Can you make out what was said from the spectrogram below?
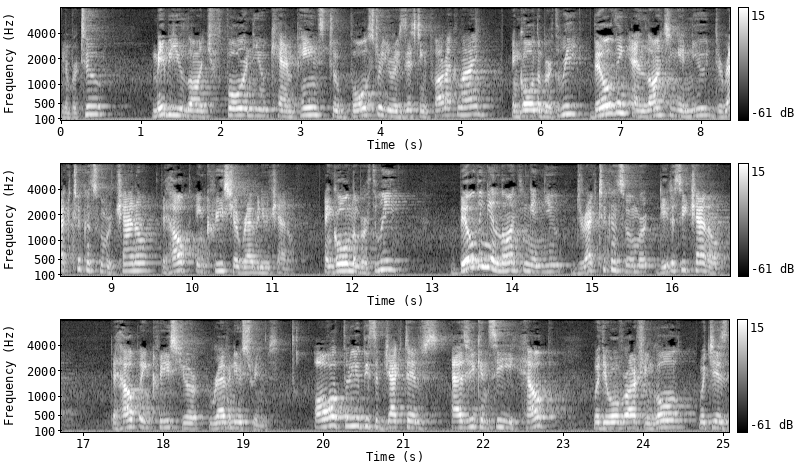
Number two, maybe you launch four new campaigns to bolster your existing product line. And goal number three, building and launching a new direct to consumer channel to help increase your revenue channel. And goal number three, building and launching a new direct to consumer D2C channel to help increase your revenue streams. All three of these objectives, as you can see, help with your overarching goal, which is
